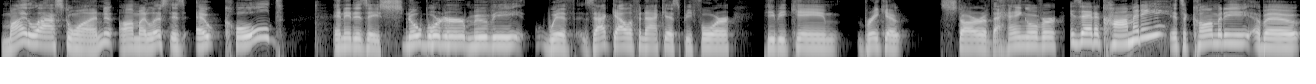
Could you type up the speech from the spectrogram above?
My last one on my list is Out Cold, and it is a snowboarder movie with Zach Galifianakis before he became breakout star of The Hangover. Is it a comedy? It's a comedy about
